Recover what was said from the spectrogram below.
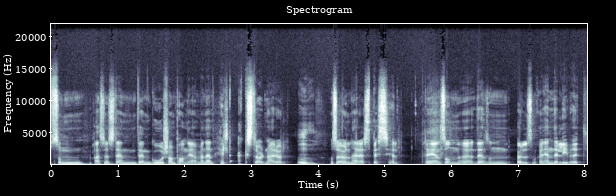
som, Jeg syns det, det er en god champagne, men det er en helt ekstraordinær øl. Altså Ølen her er spesiell. Det er en sånn, eh, det er en sånn øl som kan endre livet ditt.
